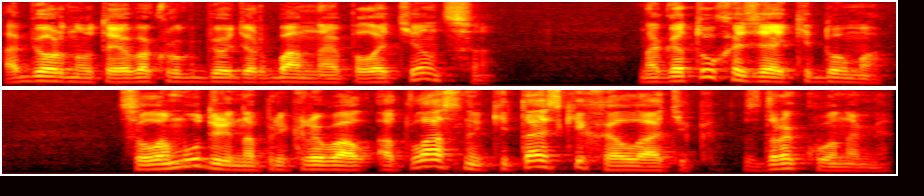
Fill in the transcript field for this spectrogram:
обернутое вокруг бедер банное полотенце, наготу хозяйки дома целомудренно прикрывал атласный китайский халатик с драконами.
